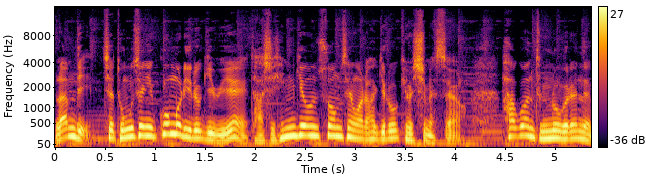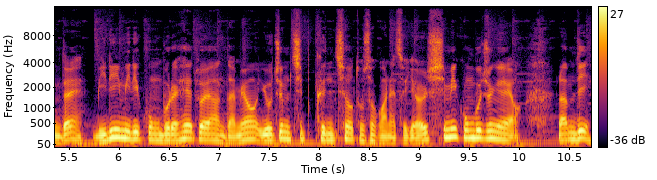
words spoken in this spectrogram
람디, 제 동생이 꿈을 이루기 위해 다시 힘겨운 수험 생활을 하기로 결심했어요. 학원 등록을 했는데 미리미리 공부를 해둬야 한다며 요즘 집 근처 도서관에서 열심히 공부 중이에요. 람디,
